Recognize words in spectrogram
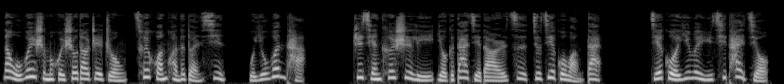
那我为什么会收到这种催还款的短信？”我又问他。之前科室里有个大姐的儿子就借过网贷，结果因为逾期太久，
